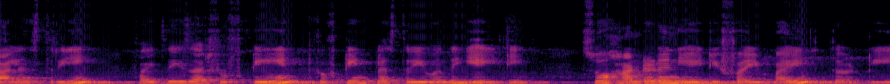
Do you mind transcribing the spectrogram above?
balance three five threes are fifteen fifteen plus three வந்து eighteen so hundred and eighty five by thirty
